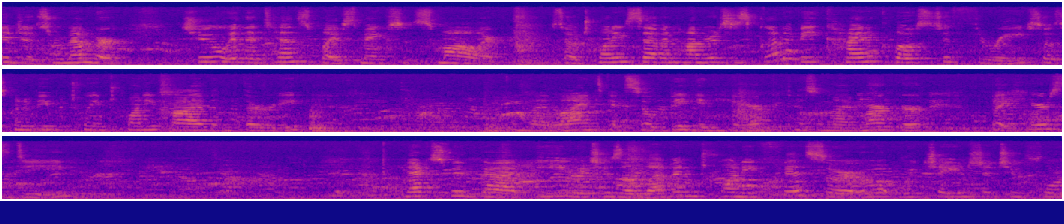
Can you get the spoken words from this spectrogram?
Digits, remember, two in the tens place makes it smaller. So twenty-seven hundredths is gonna be kinda close to three, so it's gonna be between twenty-five and thirty. My lines get so big in here because of my marker, but here's D. Next we've got E, which is eleven twenty-fifths, or what we changed it to four,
